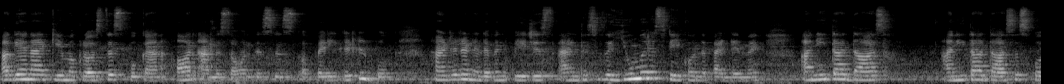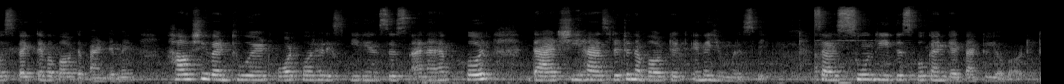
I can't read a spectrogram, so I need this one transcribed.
Again I came across this book and on Amazon this is a very little book 111 pages and this is a humorous take on the pandemic. Anita Das Anita Das's perspective about the pandemic, how she went through it, what were her experiences, and I have heard that she has written about it in a humorous way. So I'll soon read this book and get back to you about it.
